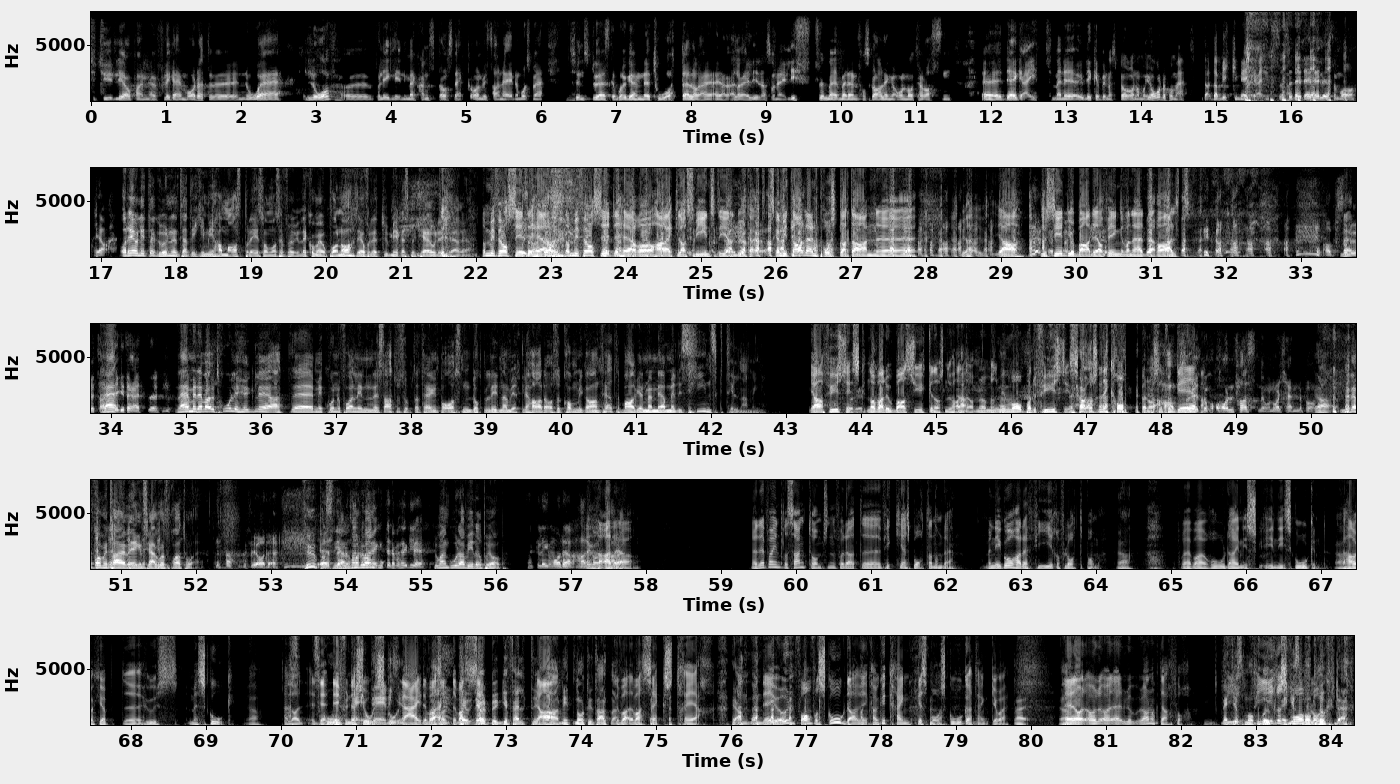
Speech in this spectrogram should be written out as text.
tydeliggjøre på en høflig måte at eh, noe er lov, eh, på lik linje med kan spørre snekkeren hvis han er inne hos meg syns du jeg skal bruke en 2,8 eller, eller, eller en liten sånn en list med, med den forskalinga under terrassen. Eh, det er greit, men er øyeblikket jeg begynner å spørre han om å gjøre det for meg, da, da bikker vi en grense. Så det, det, det er liksom å, ja. Og det er jo litt av grunnen til at ikke vi har mast på det i sommer, selvfølgelig. Det kommer jeg jo på nå. Det er jo fordi at vi respekterer jo din ferie. Når vi først sitter her, når vi først sitter her og har et glass vin, Stian du, kan, Skal vi ta den prostataen? eh, ja, du sitter jo bare der, fingrene er der og alt. Absolutt. Nei, Alt ligger til rette. Nei, men det var utrolig hyggelig at uh, vi kunne få en liten statusoppdatering på åssen dr. Lindan virkelig har det. Og så kommer vi garantert tilbake med mer medisinsk tilnærming. Ja, fysisk. Nå var det jo bare psyken du hadde Ja. Men vi må over på det fysiske. Åssen er kroppen? Åssen fungerer Absolutt. Håndfast noe, noe å kjenne på. Ja, Men det får vi ta en egen skjærgårdsprat, tror jeg. Vi får gjøre det. Super, Yes, Stian. Må du for ha en, det var hyggelig. du må ha en god dag videre på jobb. Takk i like måte. Ha det godt. Ha det, ja. Ja, det var interessant, Thomsen, for det at, eh, fikk ikke jeg spurt han om det. Men i går hadde jeg fire flotte på meg. Ja. For jeg var rota inn, i sk- inn i skogen. Jeg har jo kjøpt eh, hus med skog. ja. Eller de, Skog, definisjon det- det er det skog ikke. Nei, det var sånn Det Det, var, det er jo sek, et byggefelt fra Ja. 1980-tallet. det var, det var seks trær. Ja. Men, men det er jo en form for skog, da. Vi kan jo ikke krenke små skoger, tenker jo jeg. Nei, Nei, og, og, og, det var nok derfor. det er ikke Fi- småbruk, fire det er ikke små småbruk der.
